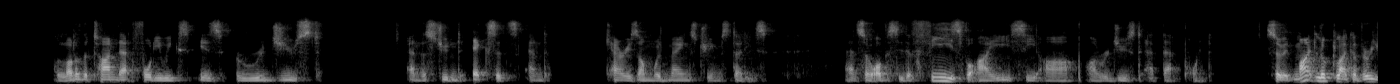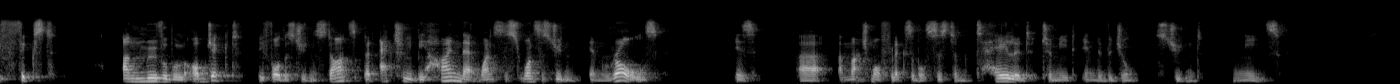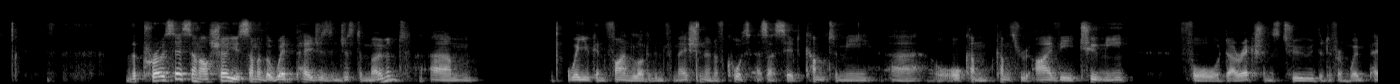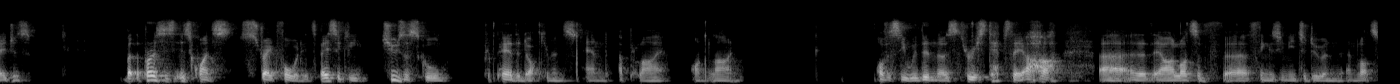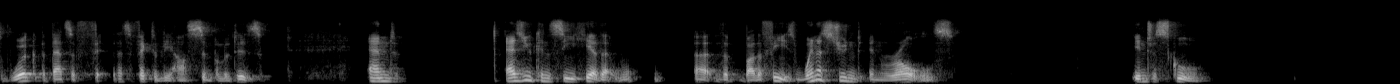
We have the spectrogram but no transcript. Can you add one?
a lot of the time that 40 weeks is reduced and the student exits and carries on with mainstream studies. And so obviously the fees for IEC are, are reduced at that point. So it might look like a very fixed, unmovable object before the student starts, but actually behind that, once the, once the student enrolls, is uh, a much more flexible system tailored to meet individual student needs. The process, and I'll show you some of the web pages in just a moment, um, where you can find a lot of information. And of course, as I said, come to me uh, or, come, come through Ivy to me for directions to the different web pages. But the process is quite straightforward. It's basically choose a school, prepare the documents, and apply online. Obviously, within those three steps, there are uh, there are lots of uh, things you need to do and, and lots of work, but that's a that's effectively how simple it is. And as you can see here, that uh, the, by the fees. When a student enrolls into school,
